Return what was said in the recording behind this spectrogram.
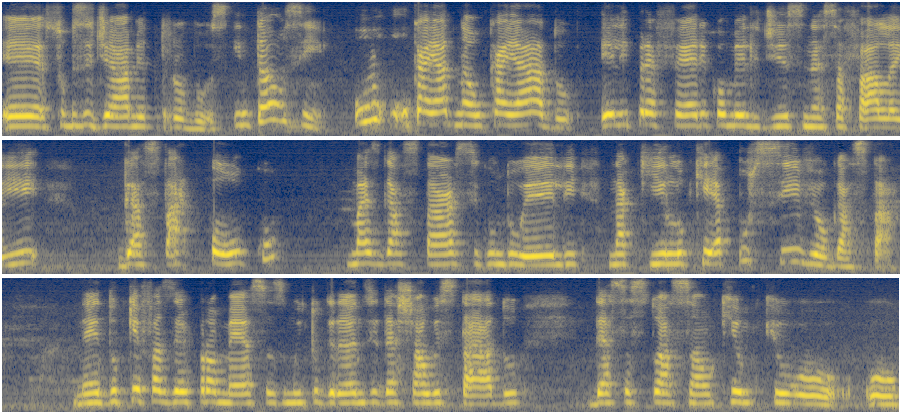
é, subsidiar a Metrobus. Então, assim, o, o Caiado não, o Caiado, ele prefere, como ele disse nessa fala aí, gastar pouco mas gastar, segundo ele, naquilo que é possível gastar, né, do que fazer promessas muito grandes e deixar o Estado dessa situação que, que o, o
